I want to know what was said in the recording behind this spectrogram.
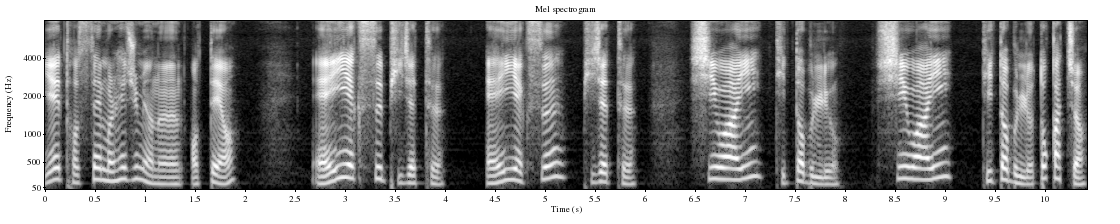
얘 덧셈을 해주면은 어때요? ax bz, ax bz, cy dw, cy dw 똑같죠?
